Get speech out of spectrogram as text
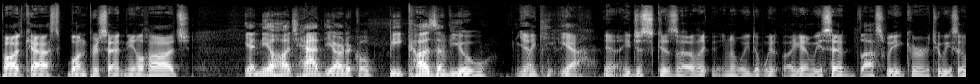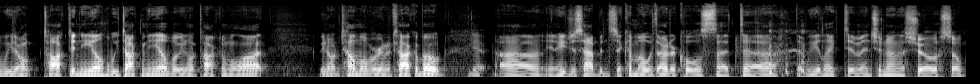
podcast, one percent Neil Hodge. yeah, Neil Hodge had the article because of you. Yeah. Like he- yeah. Yeah, he just because uh, like you know we don't we, again we said last week or two weeks ago we don't talk to Neil. We talk to Neil, but we don't talk to him a lot. We don't tell him what we're going to talk about. Yeah. Uh, you know, he just happens to come out with articles that uh, that we like to mention on the show. So,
